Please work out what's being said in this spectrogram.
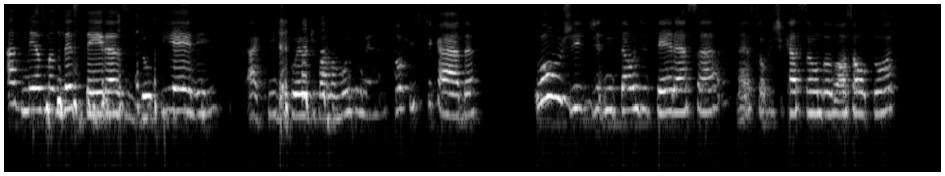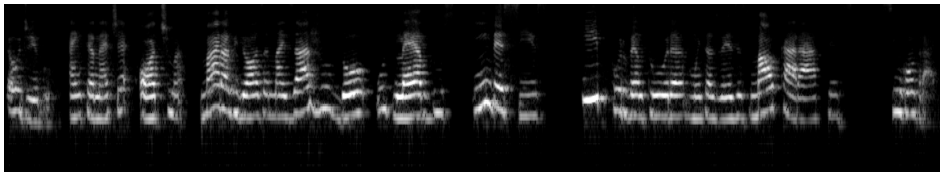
as mesmas besteiras do que ele, aqui digo eu de forma muito menos sofisticada, longe de, então de ter essa né, sofisticação do nosso autor, eu digo, a internet é ótima, maravilhosa, mas ajudou os lerdos, imbecis e, porventura, muitas vezes, mau caráteres se encontrarem.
